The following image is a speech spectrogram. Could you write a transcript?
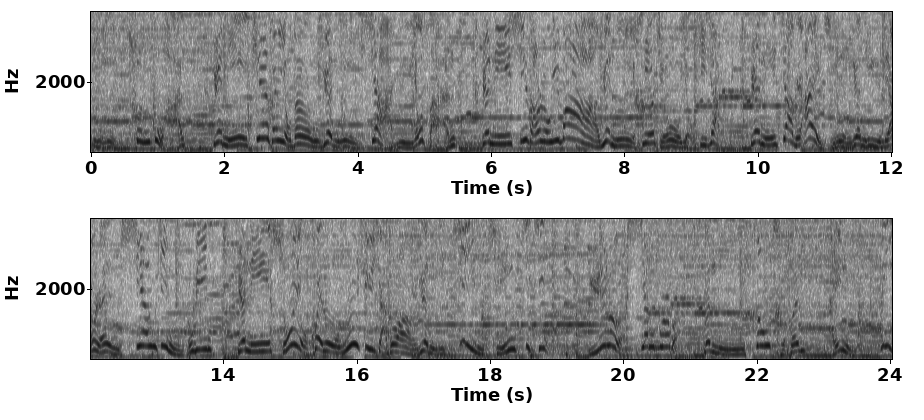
愿你春不寒，愿你天黑有灯，愿你下雨有伞，愿你洗澡有浴霸，愿你喝酒有鸡架，愿你嫁给爱情，愿你与良人相敬如宾，愿你所有快乐无需假装，愿你尽情尽兴，娱乐香饽饽，问你粥可温，陪你立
